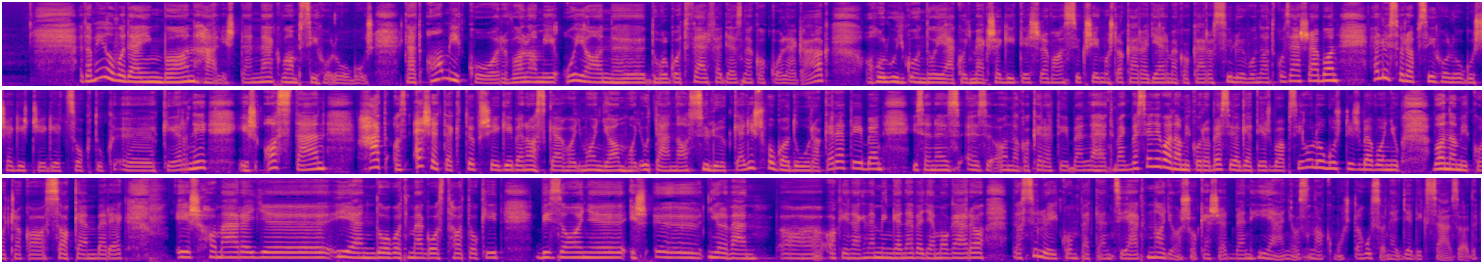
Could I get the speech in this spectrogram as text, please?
Hát a mi óvodáinkban, hál' Istennek, van pszichológus. Tehát amikor valami olyan dolgot felfedeznek a kollégák, ahol úgy gondolják, hogy megsegítésre van szükség, most akár a gyermek, akár a szülő vonatkozásában, először a pszichológus segítségét szoktuk kérni, és aztán, hát az esetek többségében azt kell, hogy mondjam, hogy utána a szülőkkel is fogadóra keretében, hiszen ez, ez annak a keretében lehet megbeszélni. Van, amikor a beszélgetésbe a pszichológust is bevonjuk, van, amikor csak a szakemberek. És ha már egy ilyen dolgot megoszthatok itt, bizony, és ö, nyilván a, akinek nem inge ne vegye magára, de a szülői kompetenciák nagyon sok esetben hiányoznak most a 21. század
